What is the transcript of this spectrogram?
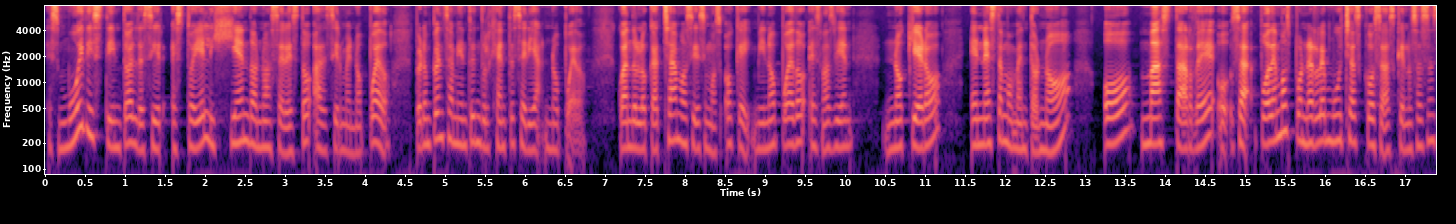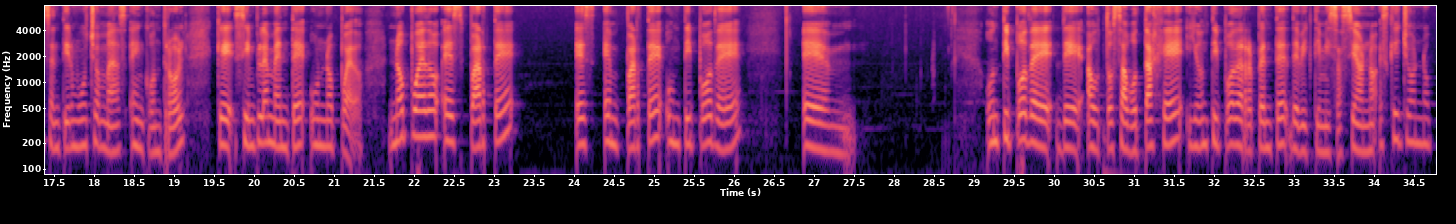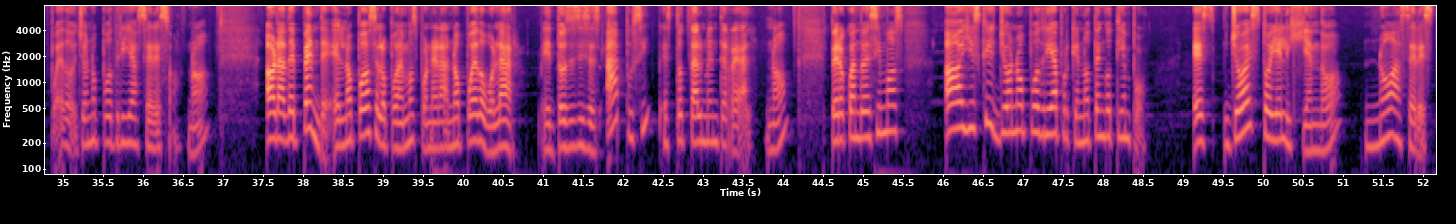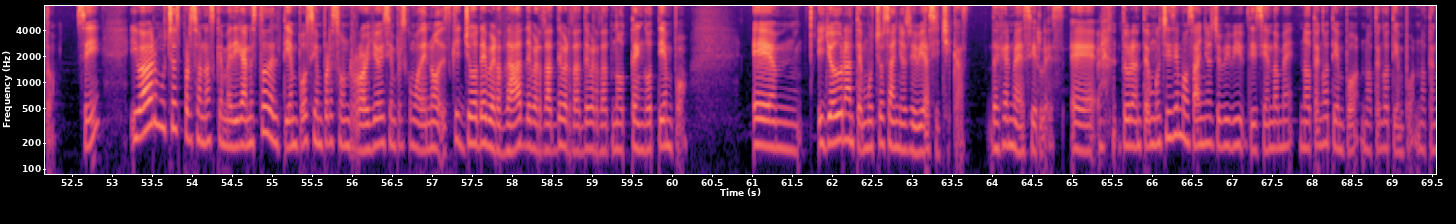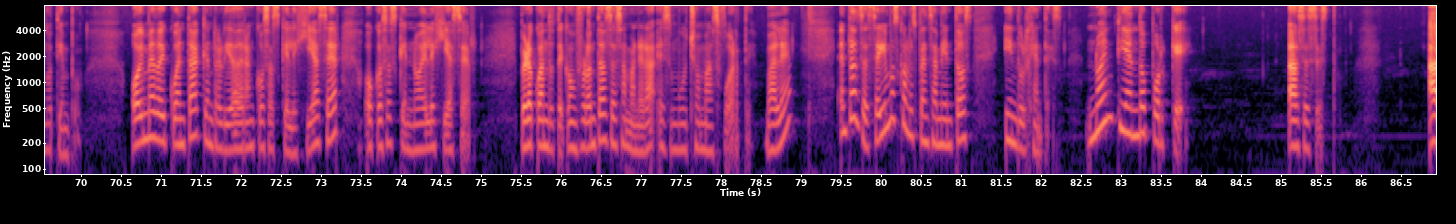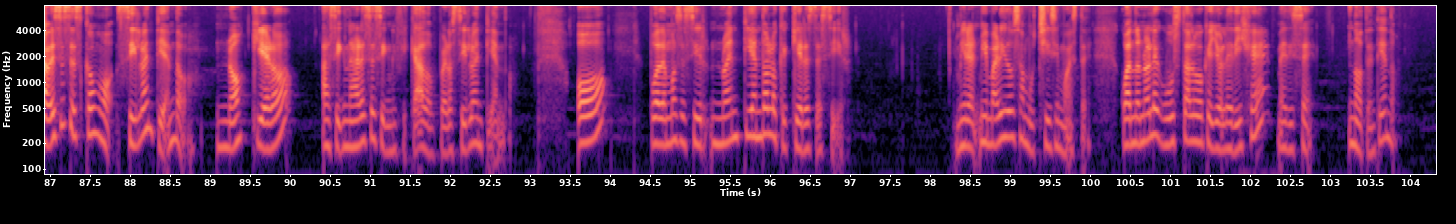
es muy distinto el decir estoy eligiendo no hacer esto a decirme no puedo, pero un pensamiento indulgente sería no puedo. Cuando lo cachamos y decimos, ok, mi no puedo es más bien no quiero, en este momento no, o más tarde, o, sea, podemos ponerle muchas cosas que nos hacen sentir mucho más en control que simplemente un no puedo. No puedo es parte, es en parte un tipo de... Em, un tipo de, de, autosabotaje y un tipo de repente de victimización, ¿no? Es que yo no puedo, yo no podría hacer eso, ¿no? Ahora depende, el no puedo se lo podemos poner a no puedo volar. Entonces dices, ah, pues sí, es totalmente real, ¿no? Pero cuando decimos, ay, es que yo no podría porque no tengo tiempo, es yo estoy eligiendo no hacer esto. ¿Sí? Y va a haber muchas personas que me digan, esto del tiempo siempre es un rollo y siempre es como de, no, es que yo de verdad, de verdad, de verdad, de verdad no tengo tiempo. Em, y yo durante muchos años viví así, chicas. Déjenme decirles, eh, durante muchísimos años yo viví diciéndome, no tengo tiempo, no tengo tiempo, no tengo tiempo. Hoy me doy cuenta que en realidad eran cosas que elegí hacer o cosas que no elegí hacer. Pero cuando te confrontas de esa manera es mucho más fuerte, ¿vale? Entonces, seguimos con los pensamientos indulgentes no entiendo por qué haces esto. A veces es como, sí lo entiendo, no quiero asignar ese significado, pero sí lo entiendo. O podemos decir, no entiendo lo que quieres decir. Miren, mi marido usa muchísimo este. Cuando no le gusta algo que yo le dije, me dice, no te entiendo,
